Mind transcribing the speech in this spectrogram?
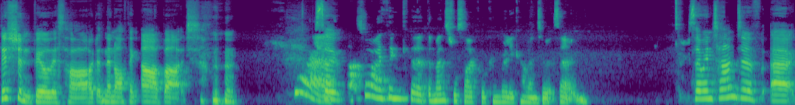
this shouldn't feel this hard. And then I'll think, ah, but. yeah. So that's why I think that the menstrual cycle can really come into its own. So, in terms of, uh,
